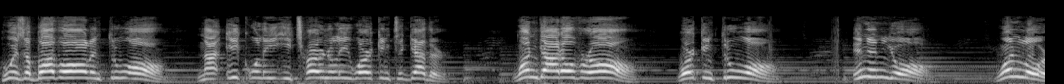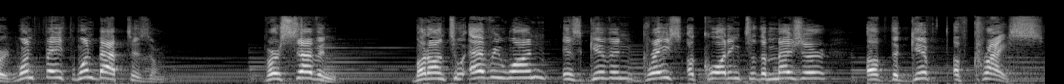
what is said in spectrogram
who is above all and through all, not equally, eternally working together. One God over all, working through all, in and you all. One Lord, one faith, one baptism Verse 7 But unto everyone is given grace according to the measure of the gift of Christ.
